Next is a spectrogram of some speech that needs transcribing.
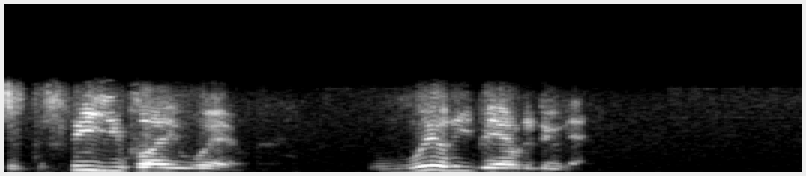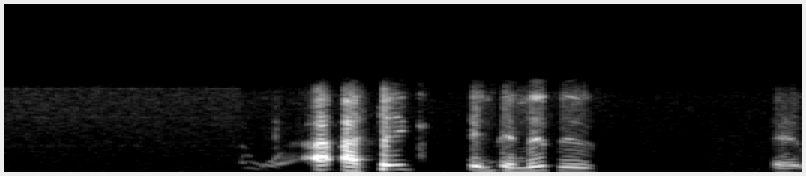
just to see you play well. Will he be able to do that? I, I think, and, and this is, uh,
